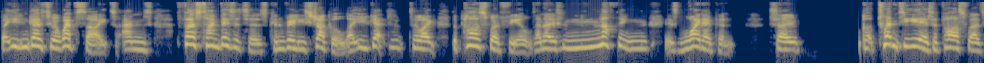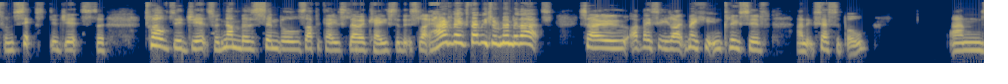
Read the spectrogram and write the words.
But you can go to a website and first time visitors can really struggle. Like you get to, to like the password field and there's nothing, it's wide open. So got 20 years of passwords from six digits to 12 digits with numbers, symbols, uppercase, lowercase. And it's like, how do they expect me to remember that? So I basically like make it inclusive and accessible. And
